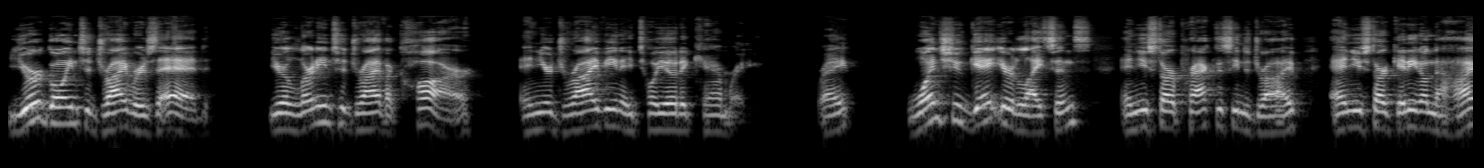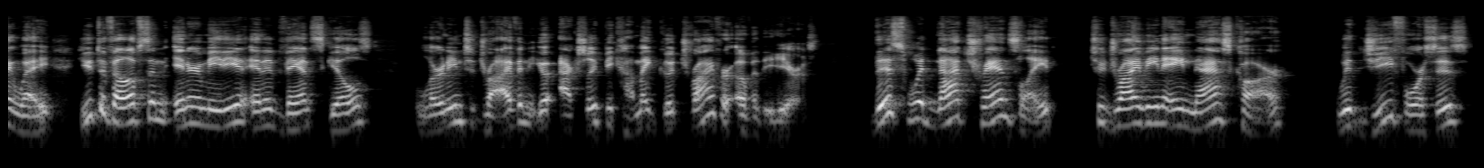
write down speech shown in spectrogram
You're going to driver's ed, you're learning to drive a car, and you're driving a Toyota Camry, right? Once you get your license and you start practicing to drive and you start getting on the highway, you develop some intermediate and advanced skills learning to drive and you actually become a good driver over the years. This would not translate to driving a NASCAR with G forces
